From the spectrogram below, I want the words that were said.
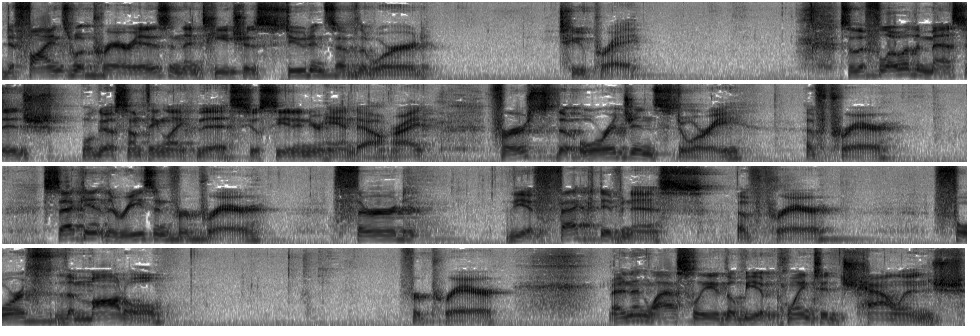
defines what prayer is and then teaches students of the Word to pray. So, the flow of the message will go something like this. You'll see it in your handout, right? First, the origin story of prayer. Second, the reason for prayer. Third, the effectiveness of prayer. Fourth, the model for prayer. And then lastly, there'll be a pointed challenge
